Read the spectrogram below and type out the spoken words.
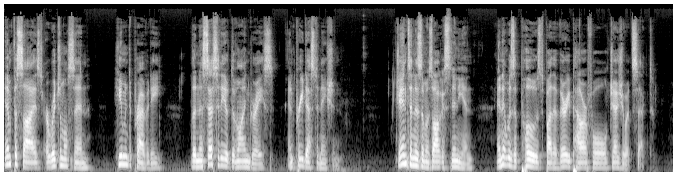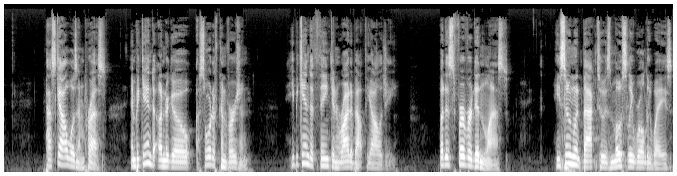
emphasized original sin, human depravity, the necessity of divine grace, and predestination. Jansenism was Augustinian, and it was opposed by the very powerful Jesuit sect. Pascal was impressed and began to undergo a sort of conversion. He began to think and write about theology. But his fervor didn't last. He soon went back to his mostly worldly ways,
